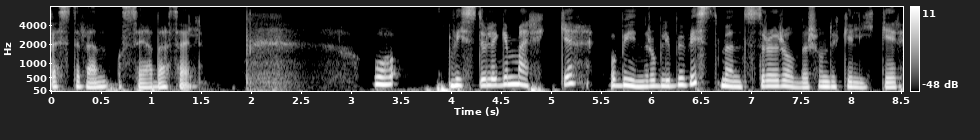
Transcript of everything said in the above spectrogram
beste venn og se deg selv. Og hvis du legger merke og begynner å bli bevisst mønstre og roller som du ikke liker,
